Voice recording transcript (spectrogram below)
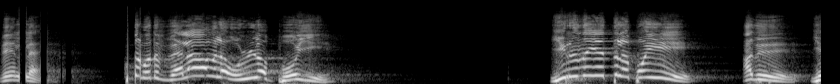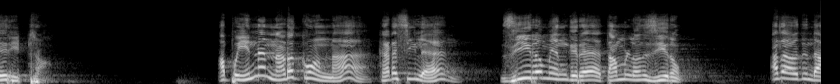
வேலை குத்தும்போது விலாவுல உள்ள போய் இருதயத்துல போய் அது ஏறிட்டான். அப்போ என்ன நடக்கும்னா கடைசியில ஜீரம் என்கிற தமிழ் வந்து ஜீரம். அதாவது இந்த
